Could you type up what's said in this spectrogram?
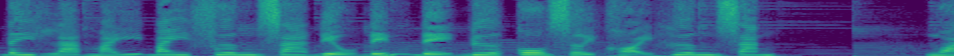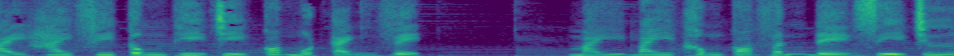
Đây là máy bay phương ra điều đến để đưa cô rời khỏi Hương Giang. Ngoài hai phi công thì chỉ có một cảnh vệ. Máy bay không có vấn đề gì chứ.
